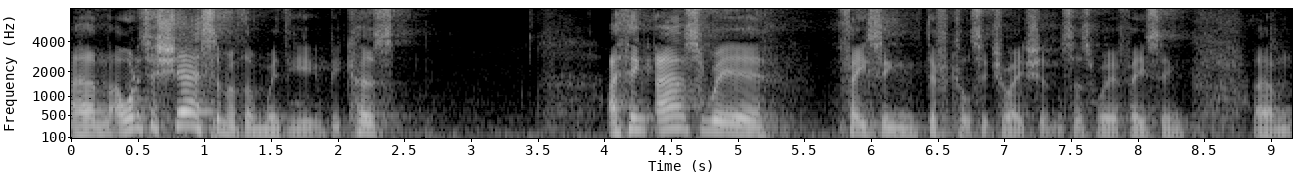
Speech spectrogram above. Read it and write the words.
um, I wanted to share some of them with you because I think as we're facing difficult situations, as we're facing um,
